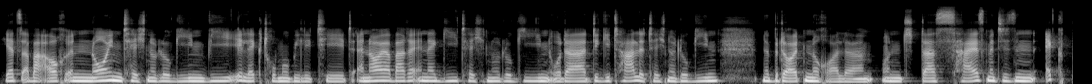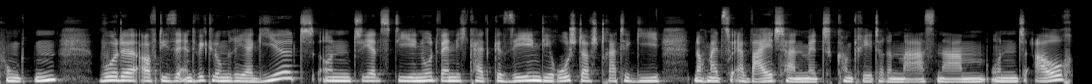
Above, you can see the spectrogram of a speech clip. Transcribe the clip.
jetzt aber auch in neuen Technologien wie Elektromobilität, erneuerbare Energietechnologien oder digitale Technologien eine bedeutende Rolle. Und das heißt, mit diesen Eckpunkten wurde auf diese Entwicklung reagiert und jetzt die notwendige Notwendigkeit gesehen, die Rohstoffstrategie nochmal zu erweitern mit konkreteren Maßnahmen und auch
